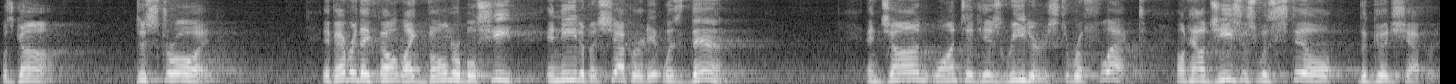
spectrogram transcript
was gone, destroyed. If ever they felt like vulnerable sheep in need of a shepherd, it was then. And John wanted his readers to reflect on how Jesus was still the good shepherd.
